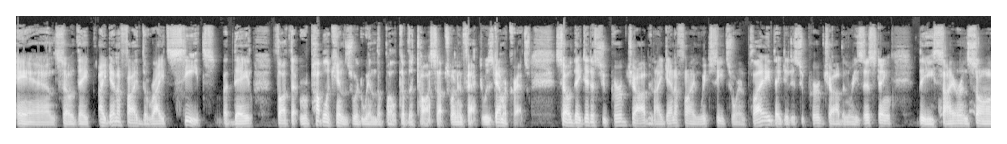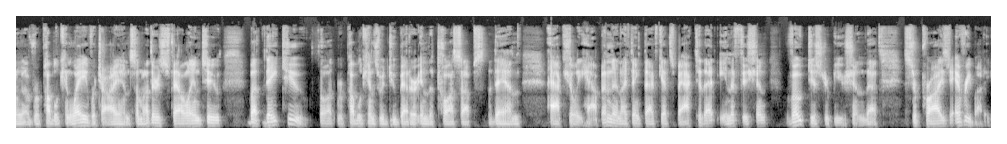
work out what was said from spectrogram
And so they identified the right seats, but they thought that Republicans would win the bulk of the toss ups when in fact it was Democrats. So they did a superb job in identifying which seats were in play. They did a superb job in resisting the siren song of Republican Wave, which I and some others fell into. But they too thought Republicans would do better in the toss ups than actually happened. And I think that gets back to that inefficient vote distribution that surprised everybody.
